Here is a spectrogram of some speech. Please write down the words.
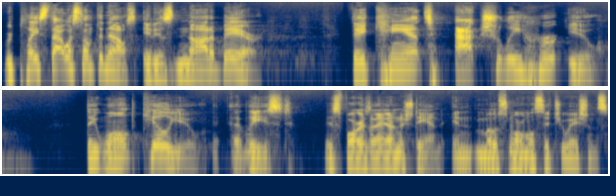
replace that with something else. It is not a bear. They can't actually hurt you. They won't kill you, at least as far as I understand, in most normal situations,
